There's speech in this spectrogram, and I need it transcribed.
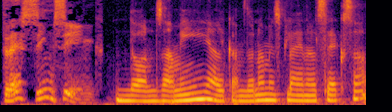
355. Doncs a mi el que em dóna més plaer en el sexe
